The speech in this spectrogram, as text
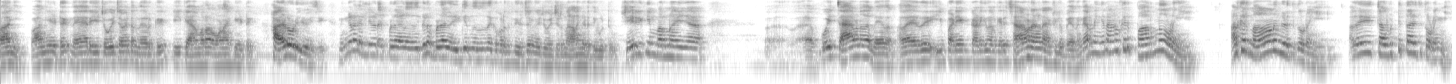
വാങ്ങി. വാങ്ങിയിട്ട് നേരെ ഈ ചോദിച്ചവന്റെ നേർക്ക് ഈ ക്യാമറ ഓണാക്കിയിട്ട് അയാളോട് ചോദിച്ച് നിങ്ങളുടെ കല്യാണം എപ്പോഴാണ് നിങ്ങൾ എപ്പോഴാണ് കഴിക്കുന്നത്? എന്നൊക്കെ പറഞ്ഞ് തിരിച്ചങ്ങ് ചോദിച്ചിട്ട് നാണം കെടുത്തി വിട്ടു. ശരിക്കും പറഞ്ഞു കഴിഞ്ഞാൽ പോയി ചാവണത് ഭേദം. അതായത് ഈ പണിയൊക്കെ കാണിക്കുന്ന ആൾക്കാർ ചാവണതാണ് ആക്ച്വലി ഭേദം. കാരണം ഇങ്ങനെ ആൾക്കാർ പറഞ്ഞു തുടങ്ങി. ആൾക്കാർ നാണം കെടുത്തി തുടങ്ങി. അതായത് ചവിട്ടിത്താഴ്ത്തി തുടങ്ങി.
